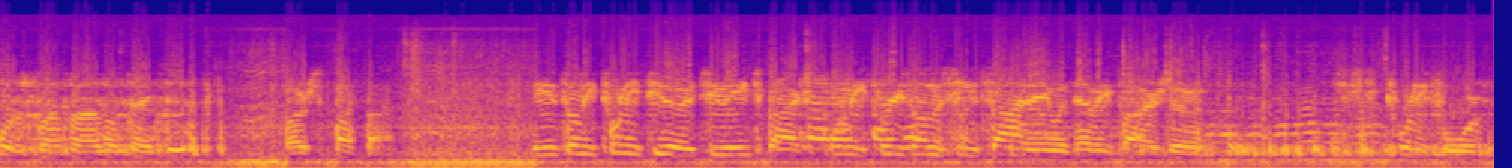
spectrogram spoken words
Water supply five on tag two. Water supply five. It's only 2202 H-Box, 23's on the scene side A with heavy fire So 24.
